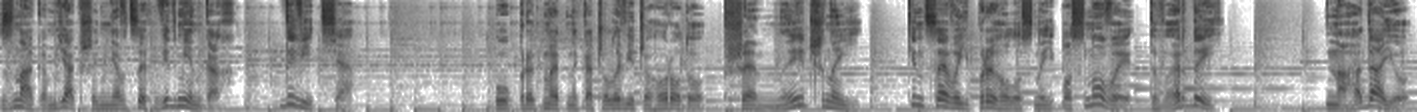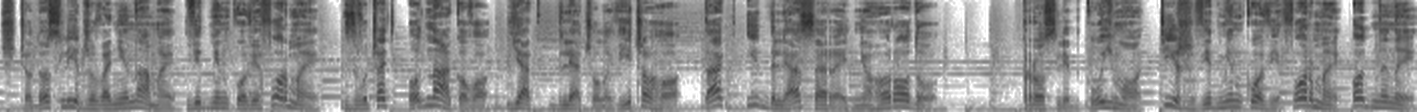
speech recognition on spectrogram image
знака м'якшення в цих відмінках. Дивіться. У прикметника чоловічого роду пшеничний кінцевий приголосний основи твердий. Нагадаю, що досліджувані нами відмінкові форми звучать однаково як для чоловічого, так і для середнього роду. Прослідкуймо ті ж відмінкові форми однини.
